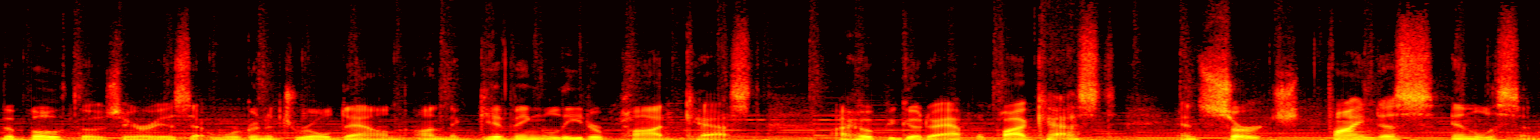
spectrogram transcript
the both those areas that we're going to drill down on the Giving Leader podcast. I hope you go to Apple Podcast and search, find us, and listen.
